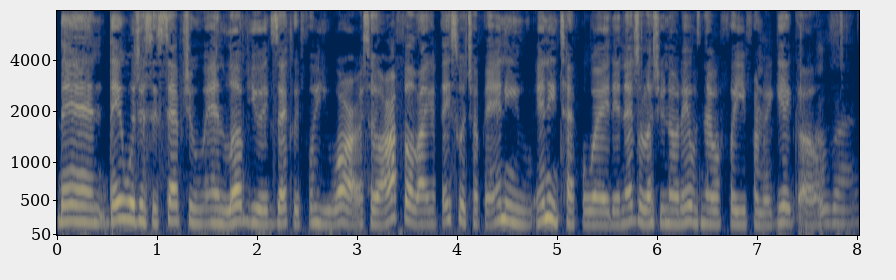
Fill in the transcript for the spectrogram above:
then they will just accept you and love you exactly for who you are so i feel like if they switch up in any any type of way then that just lets you know they was never for you from the get-go right,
